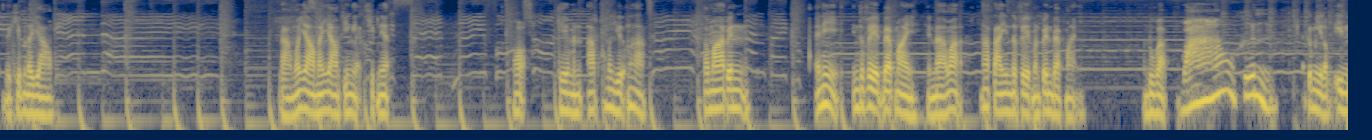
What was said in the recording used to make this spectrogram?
เดี๋ยวคลิปมันยาวถามว่ายาวไหมยาวจริงแหละคลิปเนี้ยเพราะเกมมันอัพเข้ามาเยอะมากต่อมาเป็นไอ้นี่อินเทอร์เฟซแบบใหม่เห็นไหมว่าหน้าตาอินเทอร์เฟซมันเป็นแบบใหม่ มันดูแบบว้าวขึ้น แล้วก็มีล็อกอิน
